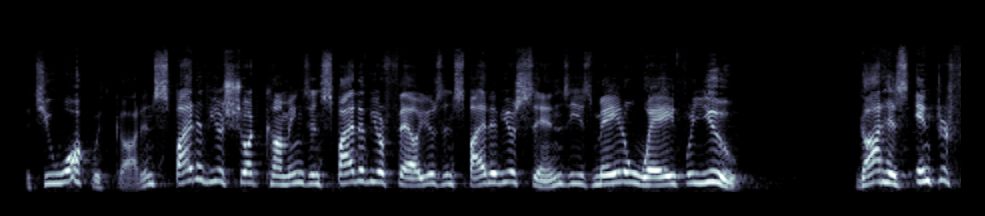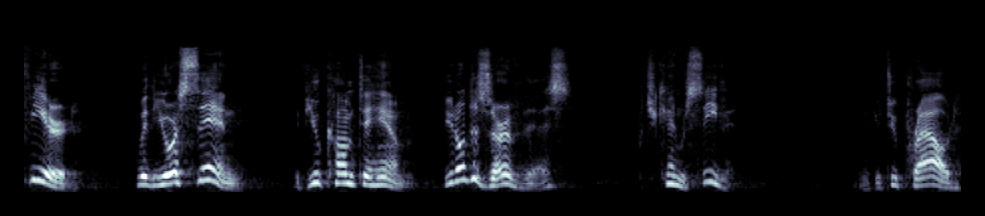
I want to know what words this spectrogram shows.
that you walk with God. In spite of your shortcomings, in spite of your failures, in spite of your sins, He has made a way for you. God has interfered with your sin if you come to Him. You don't deserve this, but you can receive it. And if you're too proud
